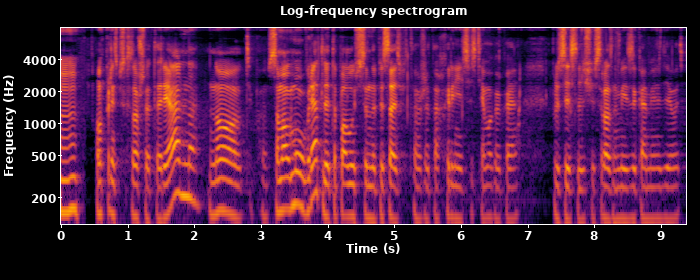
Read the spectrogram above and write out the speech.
Он, в принципе, сказал, что это реально, но типа, самому вряд ли это получится написать, потому что это охренеть система какая. Плюс если еще с разными языками делать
